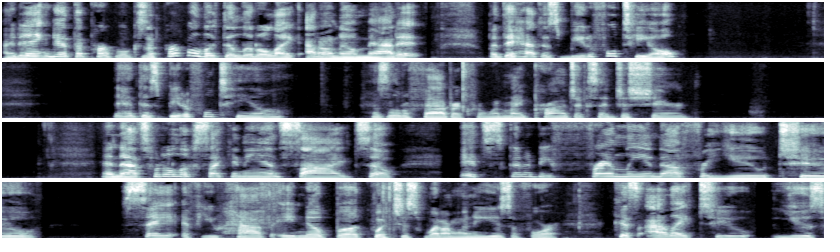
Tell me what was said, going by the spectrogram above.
I didn't get the purple because the purple looked a little like, I don't know, matted, but they had this beautiful teal. They had this beautiful teal. Has a little fabric for one of my projects I just shared. And that's what it looks like in the inside. So it's going to be friendly enough for you to say if you have a notebook, which is what I'm going to use it for, because I like to use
